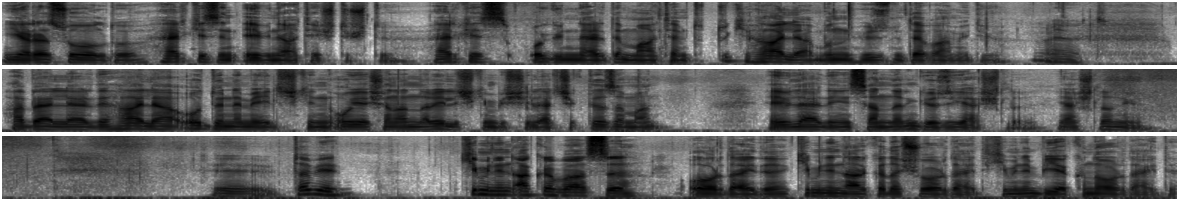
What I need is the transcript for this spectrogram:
yarası oldu. Herkesin evine ateş düştü. Herkes o günlerde matem tuttu ki hala bunun hüznü devam ediyor. Evet. Haberlerde hala o döneme ilişkin, o yaşananlara ilişkin bir şeyler çıktığı zaman evlerde insanların gözü yaşlı, yaşlanıyor. Ee, tabii kiminin akrabası oradaydı, kiminin arkadaşı oradaydı, kiminin bir yakını oradaydı.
